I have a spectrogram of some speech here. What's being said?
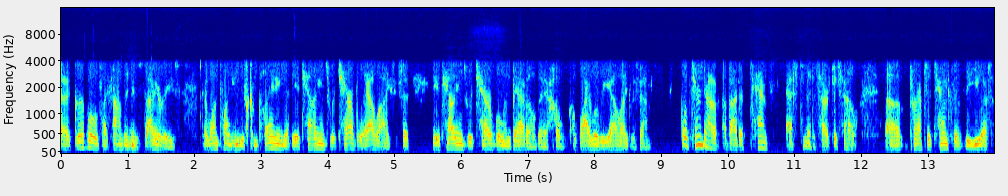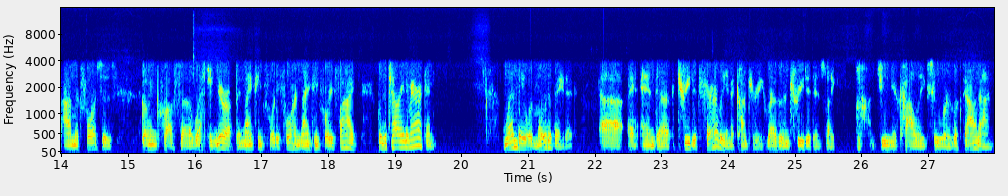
uh, Goebbels, I found in his diaries, at one point he was complaining that the Italians were terrible allies. He said the Italians were terrible in battle. They, how, why were we allied with them? Well, it turned out about a tenth estimate, it's hard to tell, uh, perhaps a tenth of the U.S. armored forces going across uh, Western Europe in 1944 and 1945 was Italian American. When they were motivated uh, and uh, treated fairly in a country rather than treated as like junior colleagues who were looked down on,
